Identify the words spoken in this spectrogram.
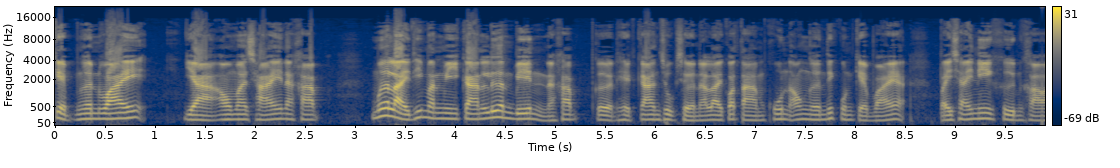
เก็บเงินไว้ อย่าเอามาใช้นะครับ เมื่อไหร่ที่มันมีการเลื่อนบินนะครับ เกิดเหตุการณ์ฉุกเฉินอะไรก็ตามคุณเอาเงินที่คุณเก็บไว้ไปใช้หนี้คืนเขา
